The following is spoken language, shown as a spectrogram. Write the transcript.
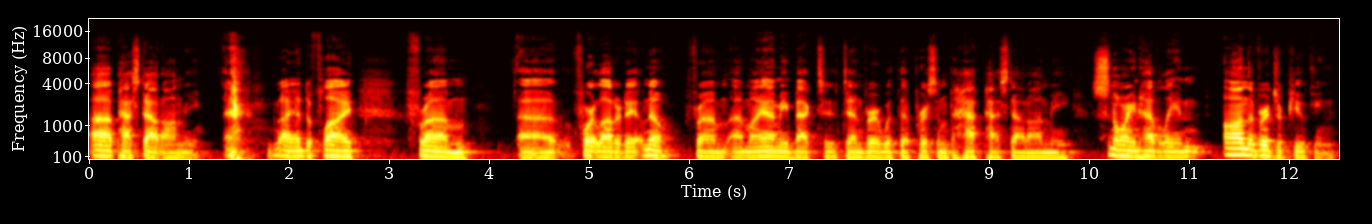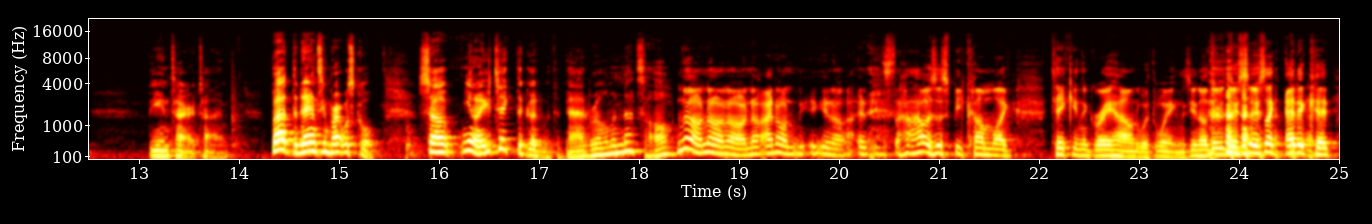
uh, passed out on me. I had to fly from uh, Fort Lauderdale, no, from uh, Miami back to Denver with the person half passed out on me, snoring heavily and on the verge of puking the entire time. But the dancing part was cool. So you know, you take the good with the bad, Roman. That's all. No, no, no, no. I don't. You know, it's, how has this become like taking the Greyhound with wings? You know, there, there's there's like etiquette,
